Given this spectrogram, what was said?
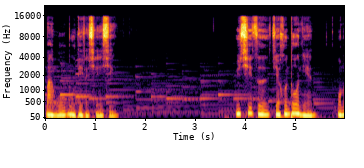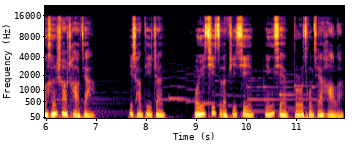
漫无目的的前行。与妻子结婚多年。我们很少吵架，一场地震，我与妻子的脾气明显不如从前好了。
